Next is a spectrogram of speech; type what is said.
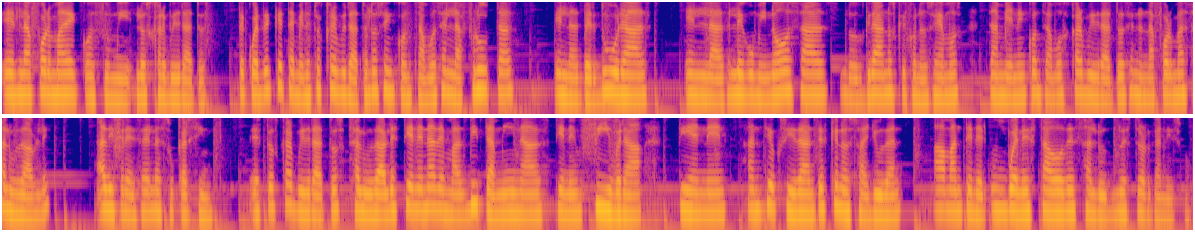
Es la forma de consumir los carbohidratos. Recuerden que también estos carbohidratos los encontramos en las frutas, en las verduras, en las leguminosas, los granos que conocemos. También encontramos carbohidratos en una forma saludable, a diferencia del azúcar simple. Estos carbohidratos saludables tienen además vitaminas, tienen fibra, tienen antioxidantes que nos ayudan a mantener un buen estado de salud nuestro organismo.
